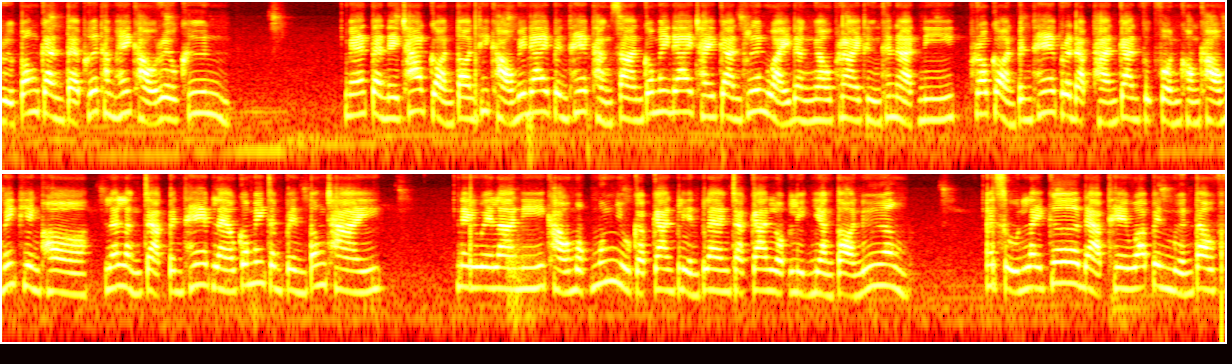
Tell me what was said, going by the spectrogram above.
หรือป้องกันแต่เพื่อทำให้เขาเร็วขึ้น แม้แต่ในชาติก่อนตอนที่เขาไม่ได้เป็นเทพถังซานก็ไม่ได้ใช้การเคลื่อนไหวดังเงาพรายถึงขนาดนี้ เพราะก่อนเป็นเทพระดับฐานการฝึกฝนของเขาไม่เพียงพอ และหลังจากเป็นเทพแล้วก็ไม่จำเป็นต้องใช้ ในเวลานี้เขาหมกมุ่นอยู่กับการเปลี่ยนแปลงจากการหลบหลีกอย่างต่อเนื่องอสูรไลเกอร์ดาบเทวะเป็นเหมือนเตาไฟ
